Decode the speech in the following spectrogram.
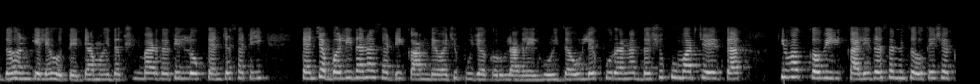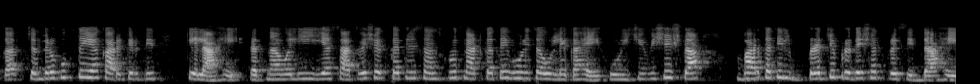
दहन केले होते. त्यामुळे दक्षिण भारतातील लोक त्यांच्यासाठी त्यांच्या बलिदानासाठी कामदेवाची पूजा करू लागले. होळीचा उल्लेख पुराणात दशकुमार चरित्रात किंवा कवी कालिदासाने चौथ्या शतकात चंद्रगुप्त या कारकिर्दीत केला आहे. रत्नावली या सातव्या शतकातील संस्कृत नाटकातही होळीचा उल्लेख आहे. होळीची विशेषता भारतातील ब्रज प्रदेशात प्रसिद्ध आहे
